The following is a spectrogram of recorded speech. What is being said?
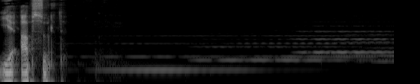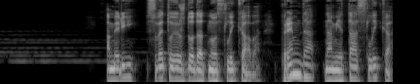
je absurd. Ameri sve to još dodatno slikava, premda nam je ta slika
